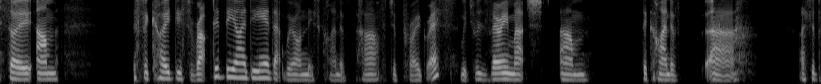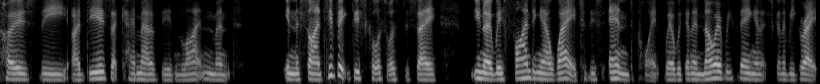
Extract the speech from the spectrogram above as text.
So um, Foucault disrupted the idea that we're on this kind of path to progress, which was very much um, the kind of uh, I suppose the ideas that came out of the Enlightenment in the scientific discourse was to say, you know, we're finding our way to this end point where we're going to know everything and it's going to be great.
